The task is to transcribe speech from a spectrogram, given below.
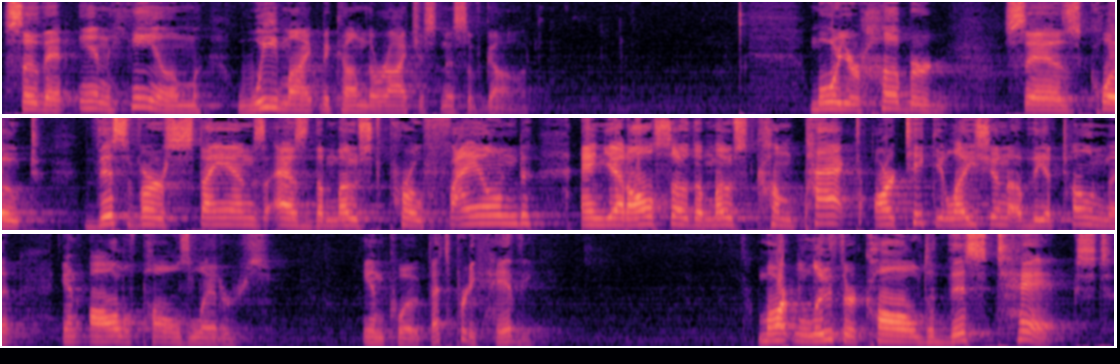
so that in him we might become the righteousness of God. Moyer Hubbard says, quote, this verse stands as the most profound and yet also the most compact articulation of the atonement in all of Paul's letters. End quote. That's pretty heavy. Martin Luther called this text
